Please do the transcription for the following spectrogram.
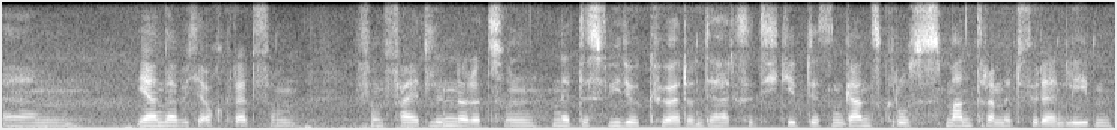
Ähm, ja, und da habe ich auch gerade vom, vom Veit Linder dazu ein nettes Video gehört und der hat gesagt, ich gebe dir jetzt ein ganz großes Mantra mit für dein Leben,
